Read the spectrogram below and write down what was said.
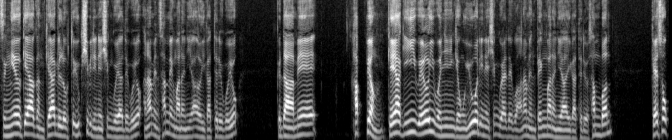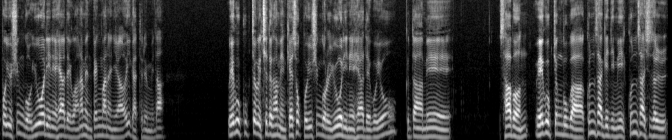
승려 계약은 계약일로부터 60일 이내 신고해야 되고요. 안 하면 300만 원 이하의 과태료고요. 그 다음에 합병, 계약 이외의 원인인 경우 6월 이내 신고해야 되고 안 하면 100만 원 이하의 과태료. 3번 계속 보유 신고 6월 이내 해야 되고 안 하면 100만 원 이하의 과태료입니다. 외국 국적을 취득하면 계속 보유 신고를 6월 이내 해야 되고요. 그 다음에 4번 외국 정부가 군사기지 및 군사시설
